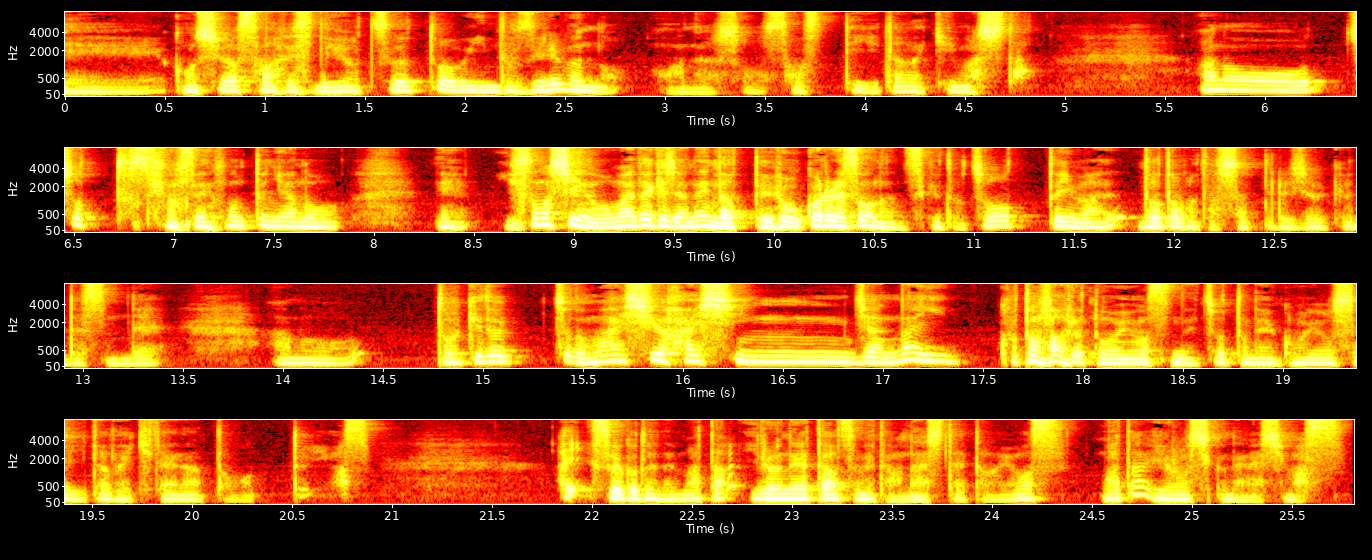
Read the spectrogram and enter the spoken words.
えー、今週は Surface Duo 2と Windows 11のお話をさせていただきました。あの、ちょっとすいません。本当にあの、ね、忙しいのお前だけじゃねえんだって怒られそうなんですけど、ちょっと今ドタバタしちゃってる状況ですんで、あの、時々ちょっと毎週配信じゃないこともあると思いますので、ちょっとね、ご容赦いただきたいなと思っております。はい、そういうことでまたいろんなネタ集めてお話したいと思います。またよろしくお願いします。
